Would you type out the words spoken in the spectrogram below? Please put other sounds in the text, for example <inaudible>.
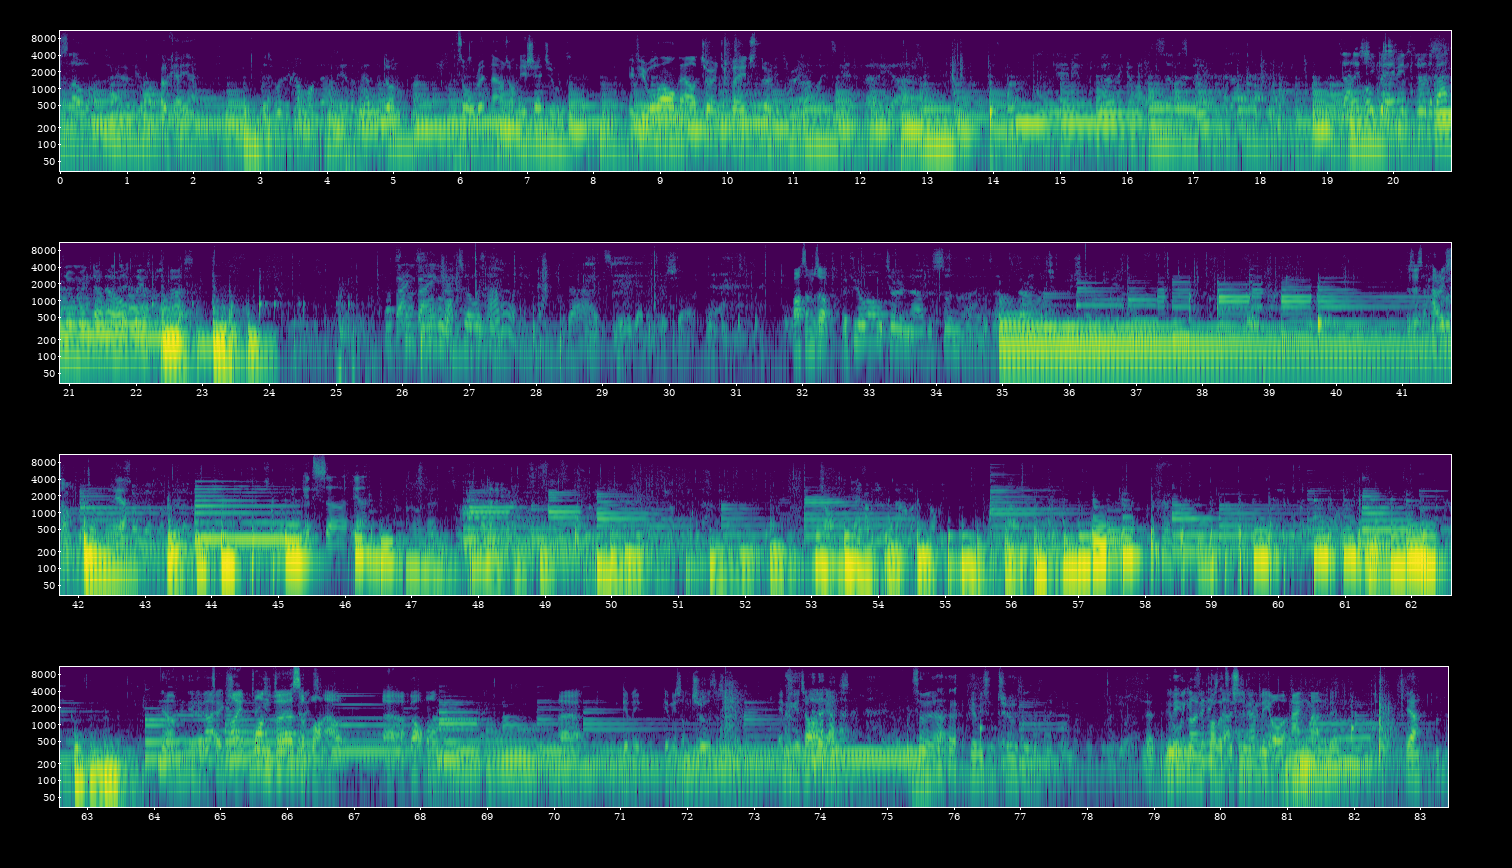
some slow ones if you, if you want. Okay, yeah. There's, we've got one down here that we haven't done. It's all written out on your schedules. If you will all now turn to page 33. Oh, it's getting very. Uh, She came in through the bathroom window. No, all things things must pass. Bang, bang, Maxwell's hammer. It's really getting into a show. <laughs> Bottoms up. If you'll all turn now to sunrise, I would very much appreciate it. Is this a Harry song? Yeah. It's, uh, yeah. No, I mean, you know, Could it I takes write it takes one verse of minutes. one out? Uh, I've got one. Uh, give me, give me some truth or something. In the guitar <laughs> case. Something like that. Give me some truth. in it. Yeah, we meet can finish that. 'cause. Remember your hangman bit? Yeah.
